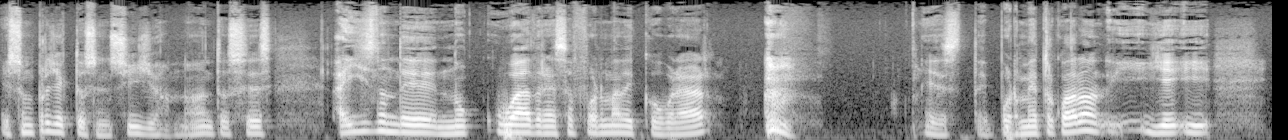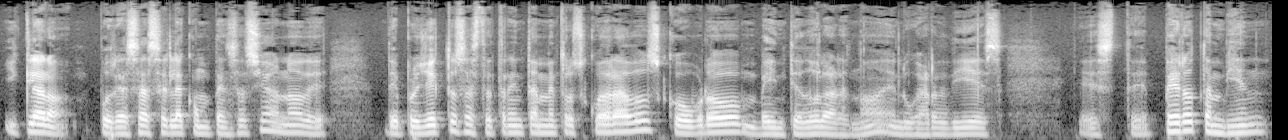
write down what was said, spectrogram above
es un proyecto sencillo, ¿no? Entonces, ahí es donde no cuadra esa forma de cobrar este, por metro cuadrado. Y, y, claro, podrías hacer la compensación, ¿no? De, de proyectos hasta 30 metros cuadrados cobro 20 dólares, ¿no? En lugar de 10. Este, pero también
